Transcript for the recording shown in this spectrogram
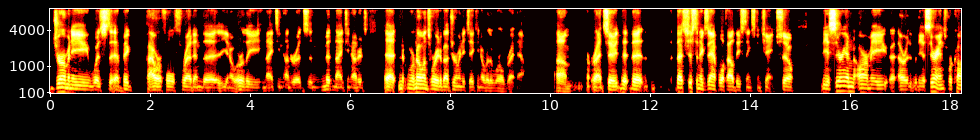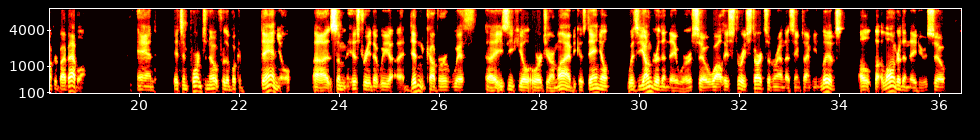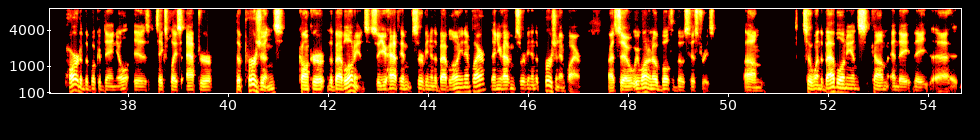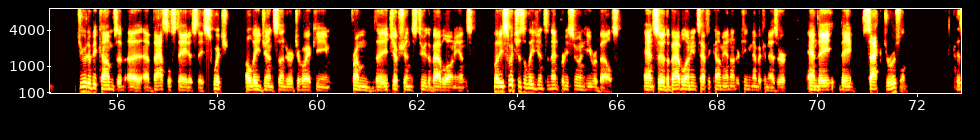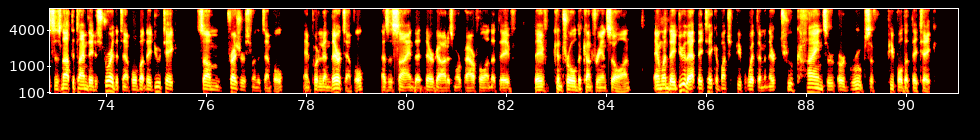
germany was a big powerful threat in the you know early 1900s and mid 1900s that no one's worried about Germany taking over the world right now. Um, right. So the, the that's just an example of how these things can change. So the Assyrian army uh, or the Assyrians were conquered by Babylon. And it's important to note for the book of Daniel uh, some history that we uh, didn't cover with uh, Ezekiel or Jeremiah because Daniel was younger than they were. So while his story starts at around that same time, he lives a, a longer than they do. So part of the book of Daniel is takes place after the Persians conquer the Babylonians. So you have him serving in the Babylonian Empire, then you have him serving in the Persian Empire. Right. So we want to know both of those histories. Um, so when the Babylonians come and they they uh, Judah becomes a, a, a vassal state as they switch allegiance under Jehoiakim from the Egyptians to the Babylonians, but he switches allegiance and then pretty soon he rebels. And so the Babylonians have to come in under King Nebuchadnezzar and they they sack Jerusalem. This is not the time they destroy the temple, but they do take some treasures from the temple and put it in their temple as a sign that their God is more powerful and that they've they've controlled the country and so on. And when they do that, they take a bunch of people with them, and there are two kinds or, or groups of people that they take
